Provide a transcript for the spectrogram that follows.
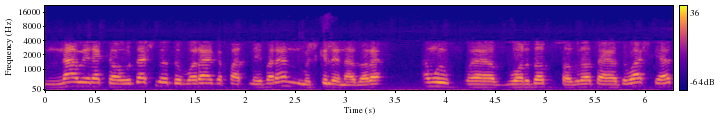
نوی را که آورده شده دوباره اگه پس می‌برن مشکل نداره. اما واردات صادرات حیات وحش کرد.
